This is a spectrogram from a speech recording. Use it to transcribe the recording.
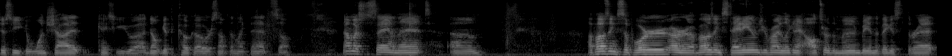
just so you can one shot it in case you uh, don't get the Koko or something like that. So, not much to say on that. Um, opposing supporter or opposing stadiums, you're probably looking at Altar of the Moon being the biggest threat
